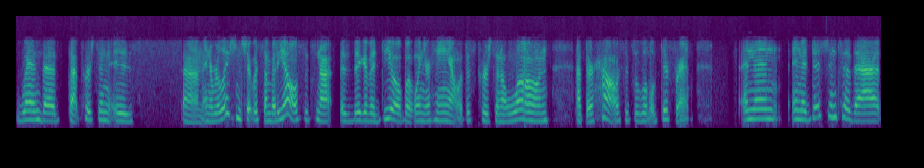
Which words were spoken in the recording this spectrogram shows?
when the, that person is um, in a relationship with somebody else, it's not as big of a deal. But when you're hanging out with this person alone at their house, it's a little different. And then, in addition to that,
